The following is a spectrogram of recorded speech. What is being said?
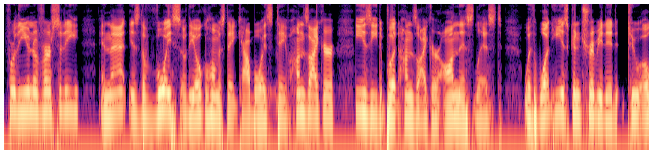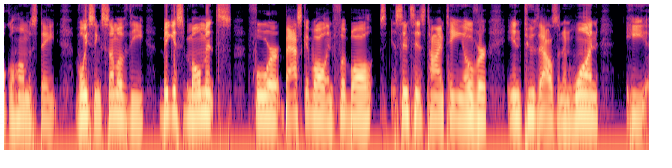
for the university and that is the voice of the Oklahoma State Cowboys, Dave Hunziker. Easy to put Hunziker on this list with what he has contributed to Oklahoma State, voicing some of the biggest moments for basketball and football since his time taking over in 2001. He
